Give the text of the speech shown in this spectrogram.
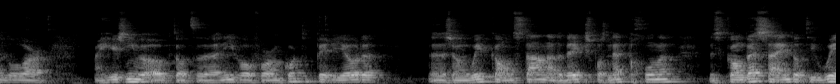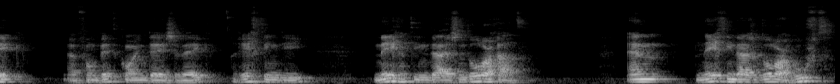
25.500 dollar maar hier zien we ook dat uh, in ieder geval voor een korte periode uh, zo'n wick kan ontstaan. Nou, de week is pas net begonnen. Dus het kan best zijn dat die wick uh, van Bitcoin deze week richting die 19.000 dollar gaat. En 19.000 dollar hoeft,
